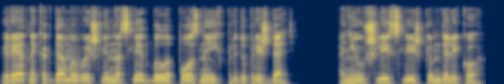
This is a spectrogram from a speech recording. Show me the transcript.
Вероятно, когда мы вышли на след, было поздно их предупреждать. Они ушли слишком далеко».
